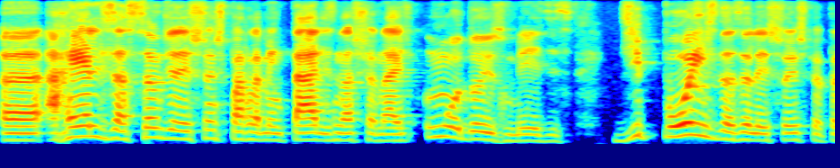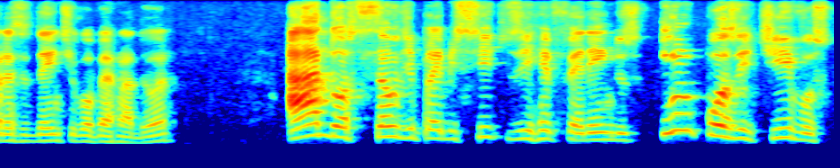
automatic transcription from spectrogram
a realização de eleições parlamentares nacionais um ou dois meses depois das eleições para presidente e governador, a adoção de plebiscitos e referendos impositivos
